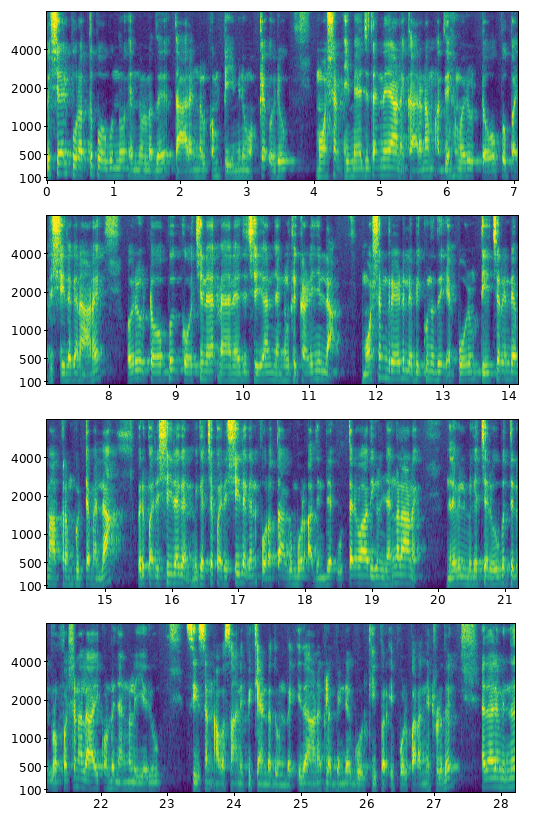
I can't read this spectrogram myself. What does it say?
തുഷേൽ പുറത്തു പോകുന്നു എന്നുള്ളത് താരങ്ങൾക്കും ടീമിനും ഒക്കെ ഒരു മോശം ഇമേജ് തന്നെയാണ്. കാരണം അദ്ദേഹം ഒരു ടോപ്പ് പരിശീലകനാണ്. ഒരു ടോപ്പ് കോച്ചിനെ മാനേജ് ചെയ്യാൻ ഞങ്ങൾക്ക് കഴിഞ്ഞില്ല. മോശം ഗ്രേഡ് ലഭിക്കുന്നത് എപ്പോഴും ടീച്ചറിന്റെ മാത്രം കുറ്റമല്ല. ഒരു പരിശീലകൻ മികച്ച പരിശീലകൻ പുറത്താകുമ്പോൾ അതിന്റെ ഉത്തരവാദികൾ ഞങ്ങളാണ്. നിലവിൽ മികച്ച രൂപത്തിൽ പ്രൊഫഷണൽ ആയിക്കൊണ്ട് ഞങ്ങൾ ഈ ഒരു സീസൺ അവസാനിപ്പിക്കേണ്ടതുണ്ട്. ഇതാണ് ക്ലബിന്റെ ഗോൾ കീപ്പർ ഇപ്പോൾ പറഞ്ഞിട്ടുള്ളത്. ഏതായാലും ഇന്ന്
